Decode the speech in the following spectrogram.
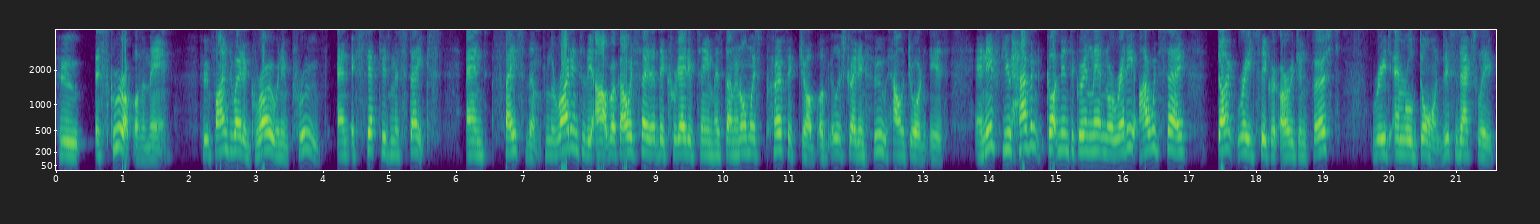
who, a screw up of a man, who finds a way to grow and improve and accept his mistakes and face them. From the writing to the artwork, I would say that the creative team has done an almost perfect job of illustrating who Hal Jordan is. And if you haven't gotten into Green Lantern already, I would say don't read Secret Origin first, read Emerald Dawn. This is actually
